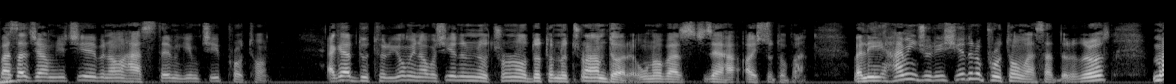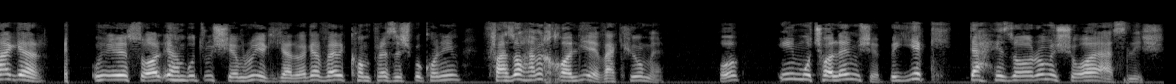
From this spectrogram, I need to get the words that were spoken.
وسط جمع یه چیه؟ به نام هسته میگیم چی؟ پروتون. اگر دوتریوم اینا باشه یه دونه نوترون و دو تا نوترون هم داره. اونا بس چیز آیسوتوپن. ولی همین جوریش یه دونه پروتون وسط داره. درست؟ مگر اون یه سوالی هم بود رو شمرو یکی کرده اگر ولی کمپرسش بکنیم فضا همه خالیه وکیومه. خب این مچاله میشه به یک ده هزارم شعاع اصلیش.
